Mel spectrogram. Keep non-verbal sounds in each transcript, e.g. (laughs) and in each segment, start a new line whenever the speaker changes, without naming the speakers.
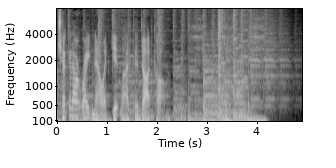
Check it out right now at getlatka.com.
